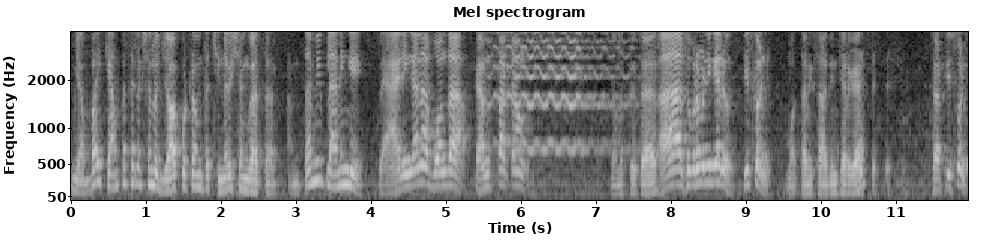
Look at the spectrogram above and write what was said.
మీ అబ్బాయి క్యాంపస్ సెలక్షన్లో జాబ్ కొట్టడం అంత చిన్న విషయం కాదు సార్. అంతా మీ ప్లానింగే. ప్లానింగ్ అనా బొందా పెంపకం. నమస్తే సార్. ఆ సుబ్రహ్మణ్యం గారు తీసుకోండి. మొత్తానికి సాధించారుగా? సార్ తీసుకోండి.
